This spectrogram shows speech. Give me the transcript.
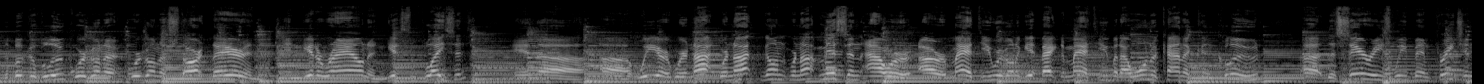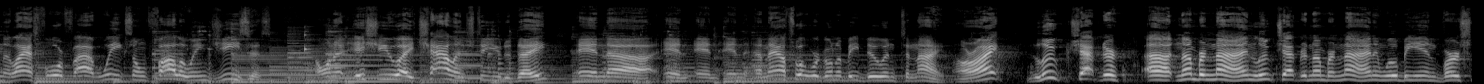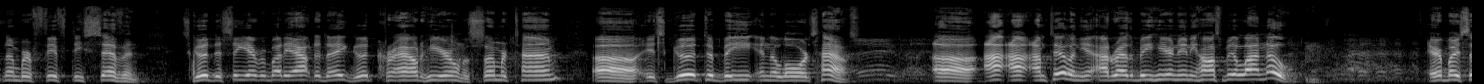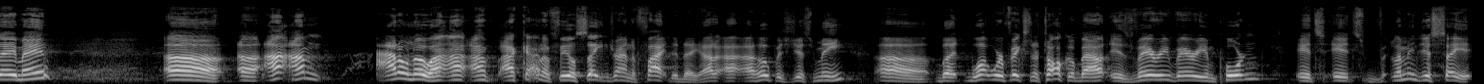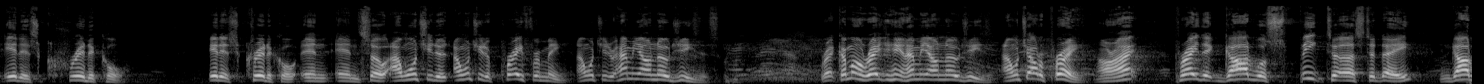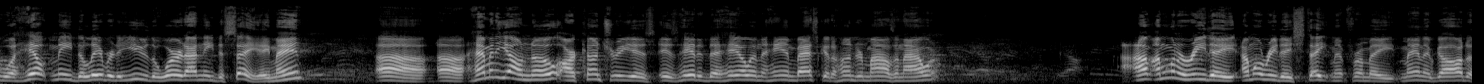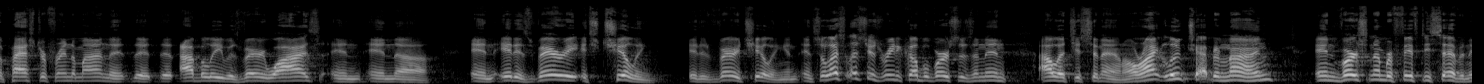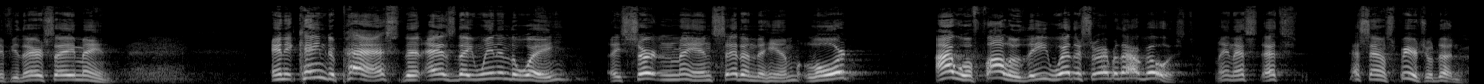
The book of Luke, we're gonna we're gonna start there and, and get around and get some places. And uh, uh, we are we're not we're not going we're not missing our our Matthew. We're to get back to Matthew, but I want to kind of conclude uh, the series we've been preaching the last four or five weeks on following Jesus. I want to issue a challenge to you today and uh, and and and announce what we're going to be doing tonight. All right. Luke chapter uh, number 9, Luke chapter number 9, and we'll be in verse number 57. It's good to see everybody out today. Good crowd here on a summertime. Uh, it's good to be in the Lord's house. Uh, I, am telling you, I'd rather be here in any hospital I know. Everybody say amen? Uh, uh, I, I'm, I don't know. I, I, I kind of feel Satan trying to fight today. I, I, I hope it's just me. Uh, but what we're fixing to talk about is very, very important. It's, it's, let me just say it, it is critical. It is critical. And, and so I want, you to, I want you to pray for me. I want you to, how many y'all know Jesus? Come on, raise your hand. How many y'all know Jesus? I want y'all to pray, all right? Pray that God will speak to us today and God will help me deliver to you the word I need to say. Amen? Uh, uh, how many of y'all know our country is, is headed to hell in a handbasket 100 miles an hour? I'm, I'm going to read a I'm going to read a statement from a man of God, a pastor friend of mine that, that, that I believe is very wise and and uh, and it is very it's chilling. It is very chilling. And, and so let's let's just read a couple verses and then I'll let you sit down. All right, Luke chapter nine and verse number fifty-seven. If you're there, say Amen. And it came to pass that as they went in the way, a certain man said unto him, Lord, I will follow thee whithersoever thou goest. Man, that's, that's, that sounds spiritual, doesn't it?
